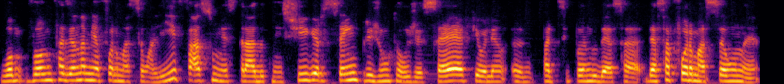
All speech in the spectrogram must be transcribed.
Vou, fazendo a minha formação ali, faço um mestrado com Stiger, sempre junto ao GCF, olhando, ah, participando dessa, dessa formação, né?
